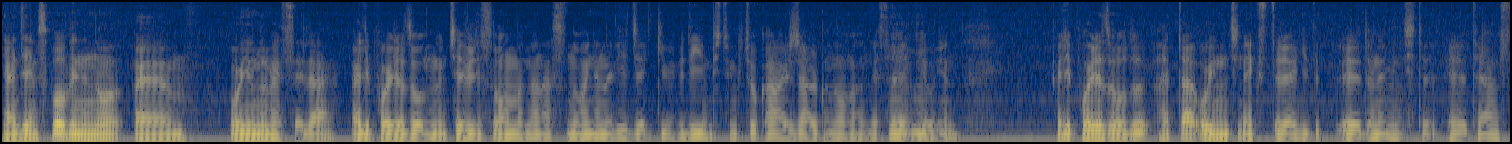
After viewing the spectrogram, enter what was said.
yani James Baldwin'in o um, oyunu mesela Ali Poyrazoğlu'nun çevirisi olmadan aslında oynanabilecek gibi bir değilmiş. Çünkü çok ağır jargonu olan vesaire hı hı. bir oyun. Ali Poyrazoğlu hatta oyun için ekstra gidip e, dönemin işte e, trans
